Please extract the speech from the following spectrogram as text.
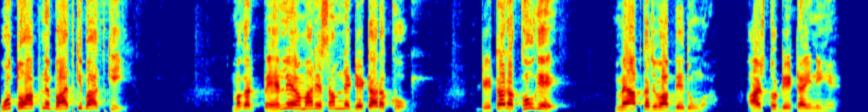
वो तो आपने बात की बात की। मगर पहले हमारे सामने डेटा रखो। डेटा रखोगे, मैं आपका जवाब दे दूँगा। आज तो डेटा ही नहीं है।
